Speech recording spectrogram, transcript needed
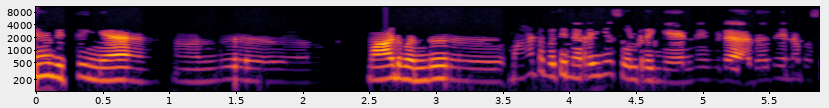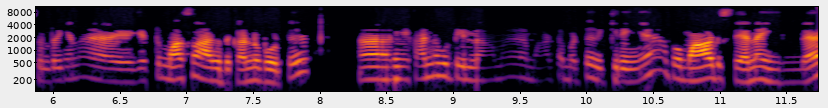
ஏன் விற்றீங்க வந்து மாடு வந்து மாட்டை பற்றி நிறைய சொல்கிறீங்க என்னை விட. அதாவது என்ன சொல்கிறீங்கன்னா எட்டு மாதம் ஆகுது கண்ணு போட்டு. நீங்கள் கண்ணுக்குட்டி இல்லாமல் மாட்டை மட்டும் விற்கிறீங்க அப்போ மாடு செனை இல்லை.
